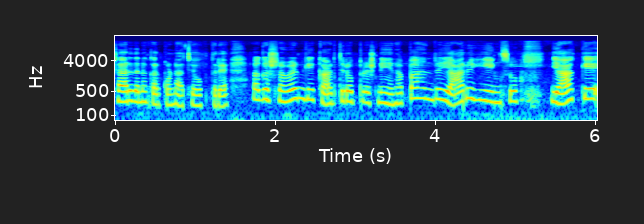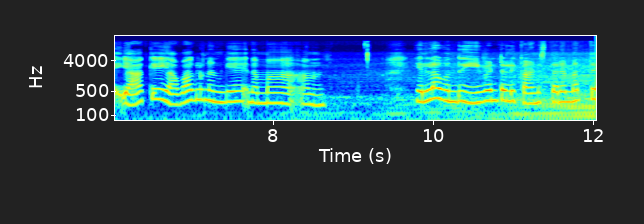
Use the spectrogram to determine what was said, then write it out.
ಶಾರದನ ಕರ್ಕೊಂಡು ಆಚೆ ಹೋಗ್ತಾರೆ. ಆಗ ಶ್ರವಣ್ಗೆ ಕಾಡ್ತಿರೋ ಪ್ರಶ್ನೆ, ಏನಪ್ಪ ಅಂದರೆ ಯಾರು ಈ ಹೆಂಗಸು? ಯಾಕೆ ಯಾಕೆ ಯಾವಾಗಲೂ ನನಗೆ ನಮ್ಮ ಎಲ್ಲ ಒಂದು ಈವೆಂಟಲ್ಲಿ ಕಾಣಿಸ್ತಾರೆ, ಮತ್ತು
